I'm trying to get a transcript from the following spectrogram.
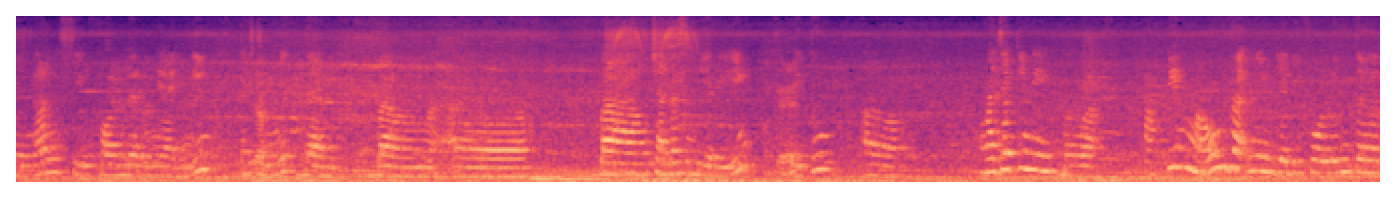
dengan si foundernya ini Teh Ya. Cimit dan Bang eh, Bang Chandra sendiri Oke. itu eh, ngajakin nih bahwa Tapin mau nggak nih jadi volunteer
